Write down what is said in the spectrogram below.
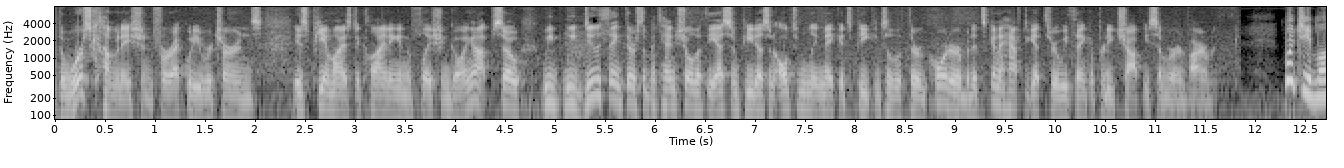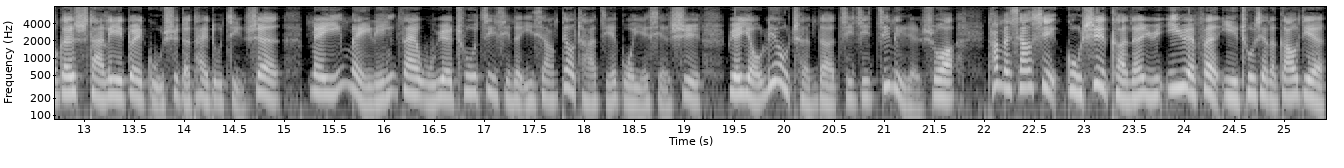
the worst combination for equity returns is PMIs declining and inflation going up. So we, we do think there's the potential that the S&P doesn't ultimately make its peak until the third quarter, but it's going to have to get through, we think, a pretty choppy summer environment. 不止摩根士坦利对股市的态度谨慎，美银美林在五月初进行的一项调查结果也显示，约有六成的基金经理人说，他们相信股市可能于一月份已出现了高点，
